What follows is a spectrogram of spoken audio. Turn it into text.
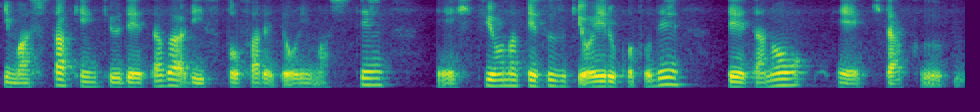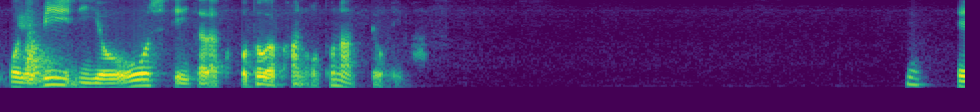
きました研究データがリストされておりまして、必要な手続きを得ることでデータの帰宅及び利用をしていただくことが可能となっております。え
